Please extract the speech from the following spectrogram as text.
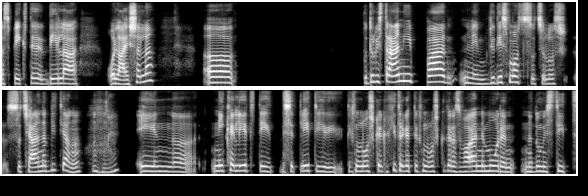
aspekte dela olajšala. Uh, Po drugi strani pa vem, ljudje smo sociolo, socialna bitja. No? Uh mhm. -huh. In uh, nekaj let, teh desetletij tehnološkega, hitrega tehnološkega razvoja ne more nadomestiti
